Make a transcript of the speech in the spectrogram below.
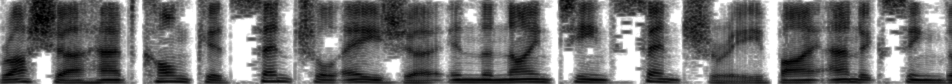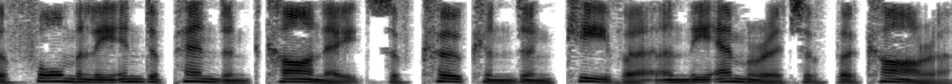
Russia had conquered Central Asia in the 19th century by annexing the formerly independent Khanates of Kokand and Khiva and the Emirate of Bukhara.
